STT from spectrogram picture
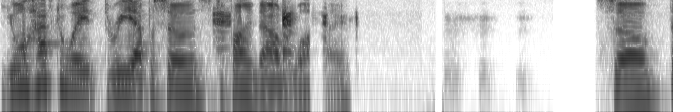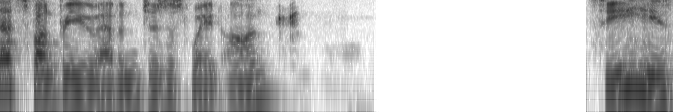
You'll have to wait three episodes to find out why. So that's fun for you, Evan, to just wait on. See, he's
